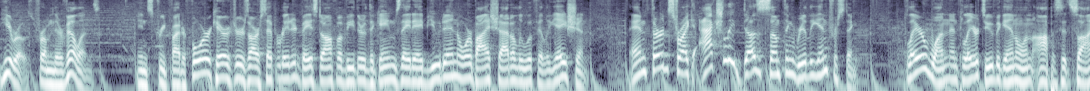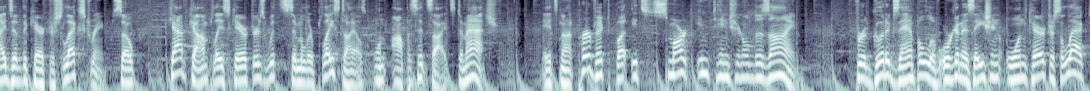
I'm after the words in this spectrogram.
heroes from their villains. In Street Fighter IV, characters are separated based off of either the games they debuted in or by Shadaloo affiliation. And Third Strike actually does something really interesting. Player 1 and Player 2 begin on opposite sides of the character select screen, so Capcom placed characters with similar playstyles on opposite sides to match. It's not perfect, but it's smart, intentional design. For a good example of organization on character select,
